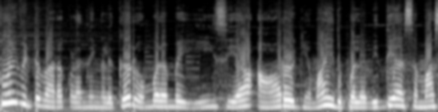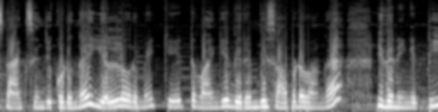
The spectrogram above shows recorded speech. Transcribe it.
ஸ்கூல் விட்டு வர குழந்தைங்களுக்கு ரொம்ப ரொம்ப ஈஸியாக ஆரோக்கியமாக இது போல் வித்தியாசமாக ஸ்நாக்ஸ் செஞ்சு கொடுங்க. எல்லோருமே கேட்டு வாங்கி விரும்பி சாப்பிடுவாங்க. இதை நீங்கள் டீ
